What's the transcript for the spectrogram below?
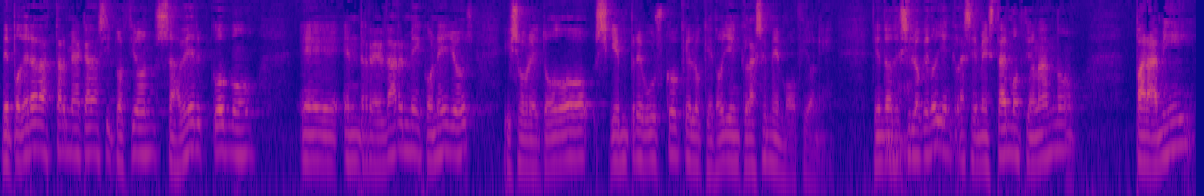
de poder adaptarme a cada situación, saber cómo eh, enredarme con ellos y sobre todo siempre busco que lo que doy en clase me emocione. Y entonces si lo que doy en clase me está emocionando, para mí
